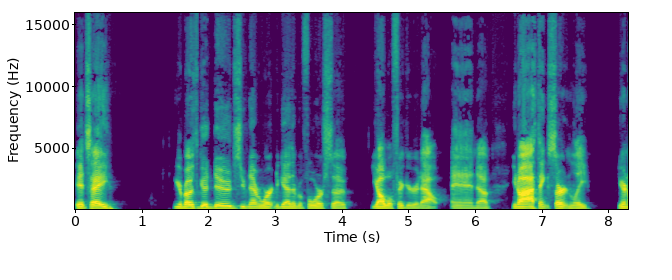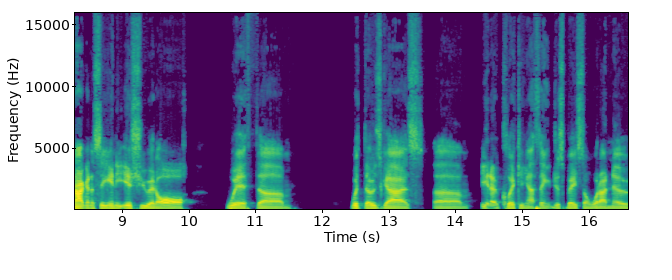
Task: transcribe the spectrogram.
it's hey, you're both good dudes. You've never worked together before, so y'all will figure it out. And uh, you know, I think certainly you're not going to see any issue at all with um, with those guys. Um, you know, clicking. I think just based on what I know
